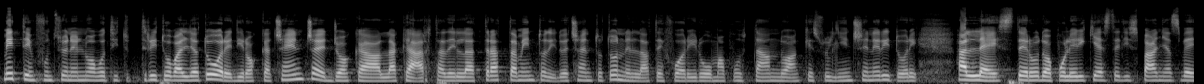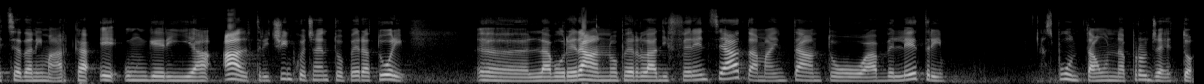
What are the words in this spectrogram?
mette in funzione il nuovo tritovagliatore di Rocca Cencia e gioca alla carta del trattamento di 200 tonnellate fuori Roma, puntando anche sugli inceneritori all'estero, dopo le richieste di Spagna, Svezia, Danimarca e Ungheria. Altri 500 operatori eh, lavoreranno per la differenziata, ma intanto a Velletri spunta un progetto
